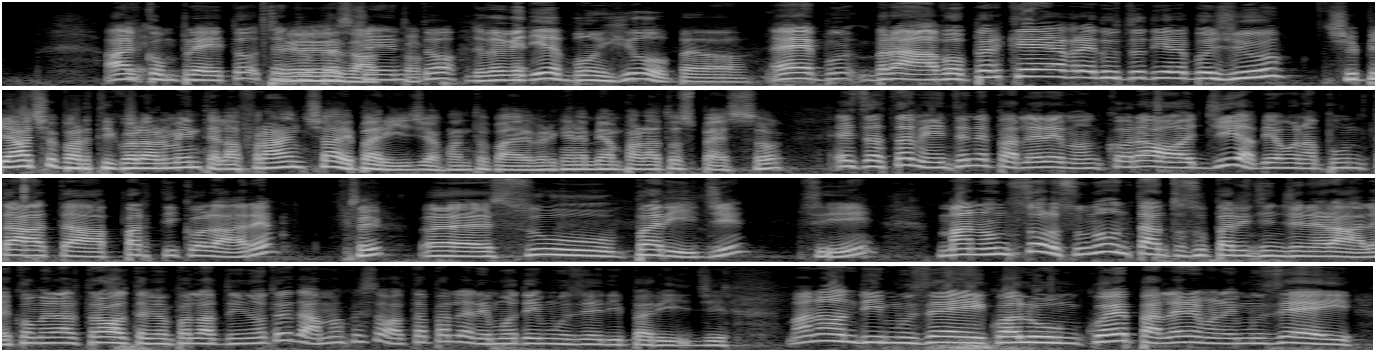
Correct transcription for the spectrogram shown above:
al Eh, completo, 100%. esatto. Dovevi dire bonjour però. Eh, bu- bravo, perché avrei dovuto dire bonjour? Ci piace particolarmente la Francia e Parigi, a quanto pare, perché ne abbiamo parlato spesso. Esattamente, ne parleremo ancora oggi, abbiamo una puntata particolare Sì, eh, su Parigi. Sì, ma non solo su, non tanto su Parigi in generale, come l'altra volta abbiamo parlato di Notre Dame, questa volta parleremo dei musei di Parigi, ma non di musei qualunque, parleremo dei musei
